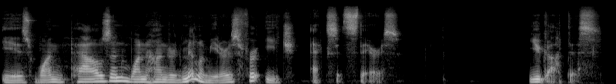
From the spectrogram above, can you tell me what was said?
is 1,100 millimeters for each exit stairs. You got this.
